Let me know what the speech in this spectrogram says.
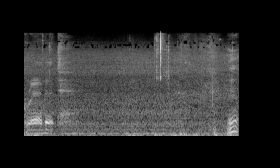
Grab it. Yep.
